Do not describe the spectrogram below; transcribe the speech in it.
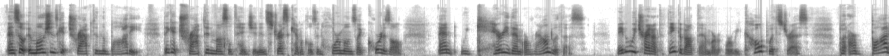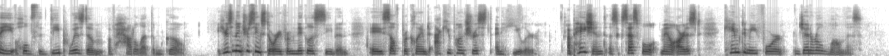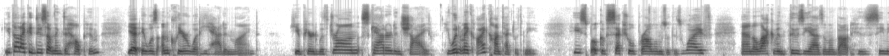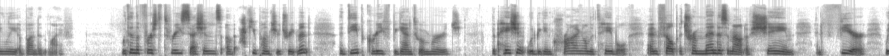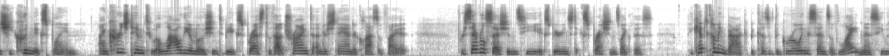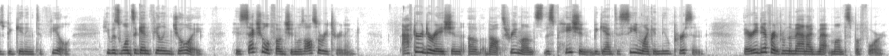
And so emotions get trapped in the body. They get trapped in muscle tension, in stress chemicals, and hormones like cortisol, and we carry them around with us. Maybe we try not to think about them or, or we cope with stress, but our body holds the deep wisdom of how to let them go. Here's an interesting story from Nicholas Sieben, a self proclaimed acupuncturist and healer. A patient, a successful male artist, came to me for general wellness. He thought I could do something to help him, yet it was unclear what he had in mind. He appeared withdrawn, scattered, and shy. He wouldn't make eye contact with me. He spoke of sexual problems with his wife and a lack of enthusiasm about his seemingly abundant life. Within the first three sessions of acupuncture treatment, a deep grief began to emerge the patient would begin crying on the table and felt a tremendous amount of shame and fear, which he couldn't explain. I encouraged him to allow the emotion to be expressed without trying to understand or classify it. For several sessions, he experienced expressions like this. He kept coming back because of the growing sense of lightness he was beginning to feel. He was once again feeling joy. His sexual function was also returning. After a duration of about three months, this patient began to seem like a new person, very different from the man I'd met months before.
